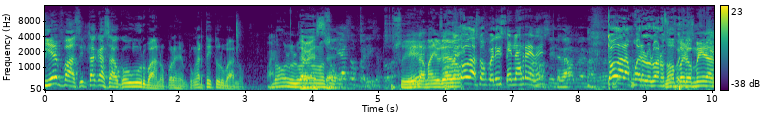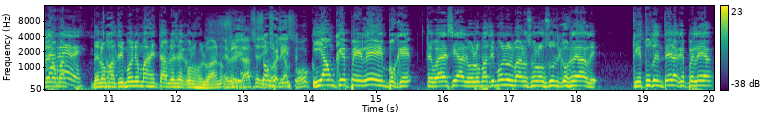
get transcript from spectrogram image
y es fácil, está casado con un urbano, por ejemplo, un artista urbano. No, los urbanos no ser. son. Sí, la mayoría de los. Todas son felices. En las redes. Todas las mujeres urbanas son No, pero felices. mira, En de las los, redes. de los matrimonios más estables es con los urbanos. Es Sí, verdad, se son felices. poco. Y aunque peleen, porque te voy a decir algo, los matrimonios urbanos son los únicos reales que tú te enteras que pelean.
